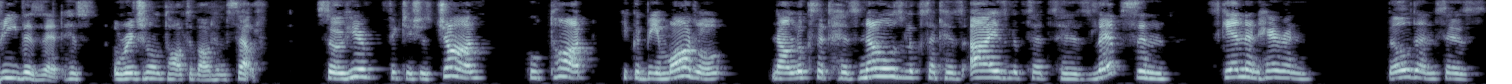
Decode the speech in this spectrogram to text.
revisit his original thoughts about himself. So here, fictitious John, who thought he could be a model, now looks at his nose, looks at his eyes, looks at his lips and skin and hair and build and says,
